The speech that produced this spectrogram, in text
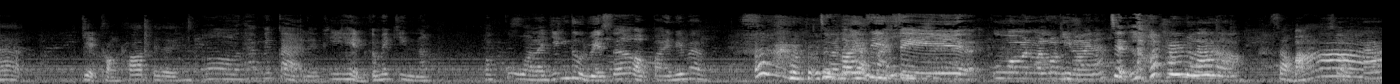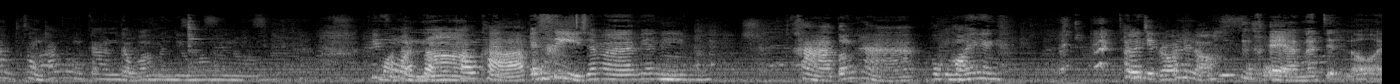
มากเกลียดของทอดไปเลยนะเออแทบไม่แตะเลยพี่เห็นก็ไม่กินนะเพราะกลัวแล้วยิ่งดูดเวเซอร์ออกไปนี่แบบเจ็ดร้อยสี่สี่กลัวมันมันลดกี่ร้อยนะเจ็ดร้อยข้างละเหรอสองบ้าสองข้างสองข้างรวมกันแต่ว่ามันเยอะมากเลยเนาะพี่หมอฝนันดแบบน่ะเข้าขาเอสสี่ใช่ไหมพี่อันอืนี้มขาต้นขาหกร้อยเองเธอเจ็ดร้อยเลยเหรอคือแขนนะเจ็ดร้อย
